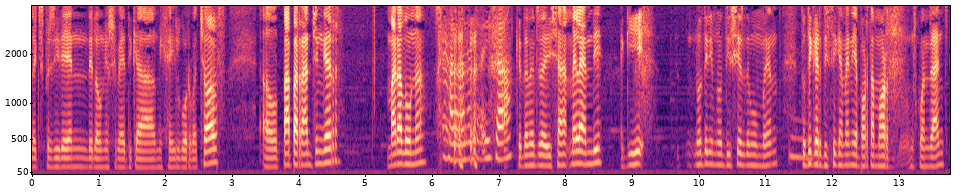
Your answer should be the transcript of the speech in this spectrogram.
l'expresident de la Unió Soviètica, el Mikhail Gorbachev, el papa Ratzinger, Maradona, Maradona ens va deixar. que també ens va deixar, Melendi, aquí no tenim notícies de moment, tot i que artísticament ja porta mort uns quants anys,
